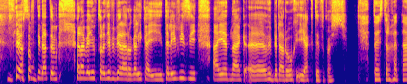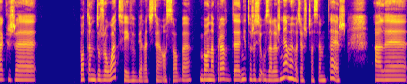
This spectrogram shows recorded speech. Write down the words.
tej osobki na tym ramieniu, która nie wybiera rogalika i telewizji, a jednak wybiera ruch i aktywność. To jest trochę tak, że potem dużo łatwiej wybierać tę osobę, bo naprawdę nie to, że się uzależniamy, chociaż czasem też, ale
